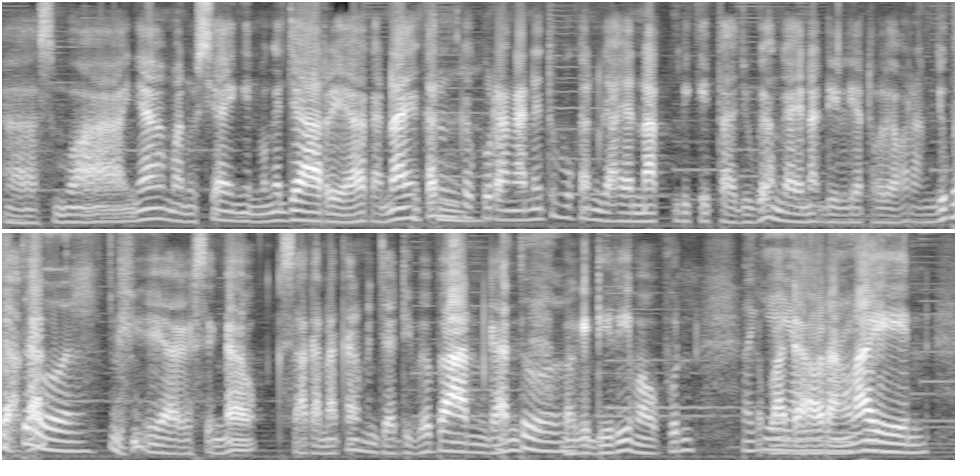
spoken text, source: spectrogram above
uh, semuanya manusia ingin mengejar ya karena kan Betul. kan kekurangan itu bukan nggak enak di kita juga nggak enak dilihat oleh orang juga kan. Betul. kan ya sehingga seakan-akan menjadi beban kan Betul. bagi diri maupun bagi kepada orang lain. lain.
